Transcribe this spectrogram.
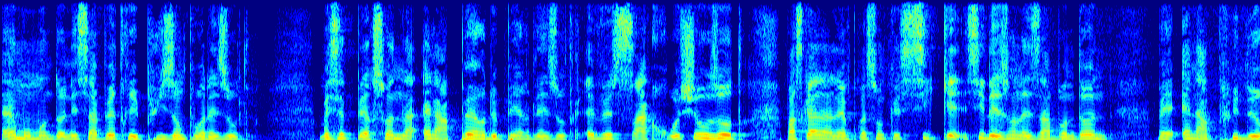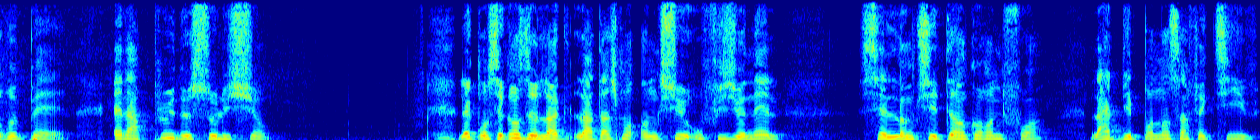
à un moment donné, ça peut être épuisant pour les autres. Mais cette personne-là, elle a peur de perdre les autres. Elle veut s'accrocher aux autres. Parce qu'elle a l'impression que si, si les gens les abandonnent, ben, elle n'a plus de repères. Elle n'a plus de solution. Les conséquences de l'attachement anxieux ou fusionnel, c'est l'anxiété encore une fois, la dépendance affective,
